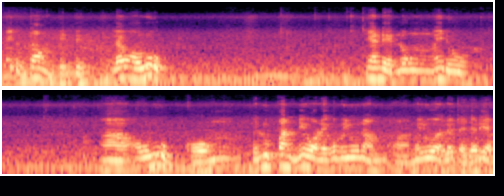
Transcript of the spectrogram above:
ไม่ถูกต้องผิดผิดแล้วเอารูปที่อันเดชลงให้ดูอ่าเอารูปของเป็นรูปปั้นที่ว่าอะไรก็ไม่รู้นะอ่าไม่รู้แล้วแต่จะเรียก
